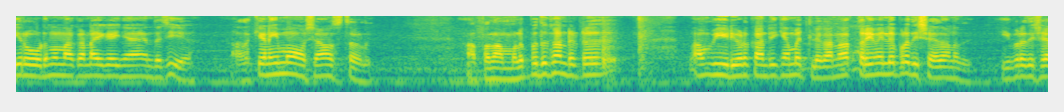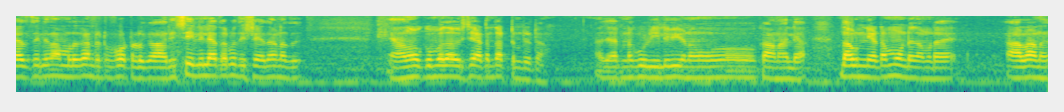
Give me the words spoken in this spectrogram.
ഈ റോഡ് നന്നാക്കാണ്ടായി കഴിഞ്ഞാൽ എന്താ ചെയ്യുക അതൊക്കെയാണ് ഈ മോശം അവസ്ഥകൾ അപ്പോൾ നമ്മളിപ്പോൾ ഇത് കണ്ടിട്ട് വീഡിയോ എടുക്കാണ്ടിരിക്കാൻ പറ്റില്ല. കാരണം അത്രയും വലിയ പ്രതിഷേധമാണത്. ഈ പ്രതിഷേധത്തിൽ നമ്മൾ കണ്ടിട്ട് ഫോട്ടോ എടുക്കുക. ആരും ശരിയില്ലാത്ത പ്രതിഷേധമാണത്. ഞാൻ നോക്കുമ്പോൾ അത് അവർ ചേട്ടൻ തട്ടുണ്ട് കേട്ടോ ആ ചേട്ടന്റെ കുഴിയിൽ വീണോ കാണാനില്ല. ഇതാ ഉണ്ണിയേട്ടൻ പോണ്ട് നമ്മുടെ ആളാണ്.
